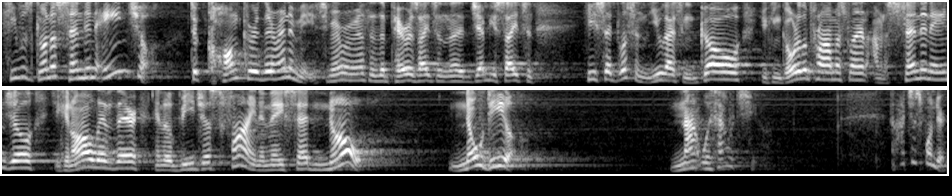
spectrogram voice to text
he was going to send an angel to conquer their enemies. You remember the Perizzites and the Jebusites? And he said, Listen, you guys can go. You can go to the promised land. I'm going to send an angel. You can all live there, and it'll be just fine. And they said, No, no deal. Not without you. And I just wonder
